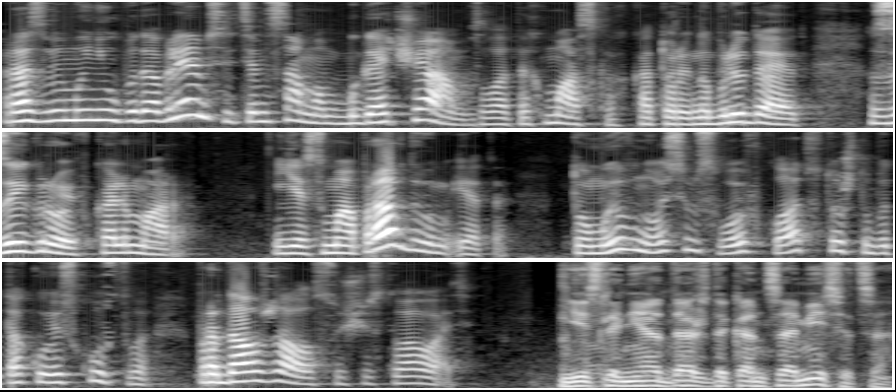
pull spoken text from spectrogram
разве мы не уподобляемся тем самым богачам в золотых масках, которые наблюдают за игрой в кальмара? если мы оправдываем это, то мы вносим свой вклад в то, чтобы такое искусство продолжало существовать. Если не отдашь до конца месяца,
